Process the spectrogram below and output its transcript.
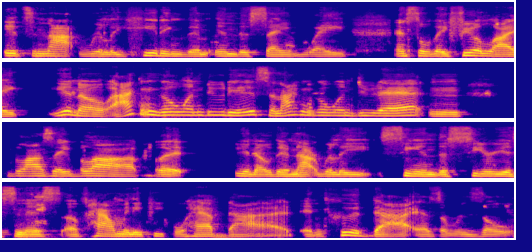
It's not really hitting them in the same way. And so they feel like, you know, I can go and do this and I can go and do that and blah, blah, blah. But you know they're not really seeing the seriousness of how many people have died and could die as a result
